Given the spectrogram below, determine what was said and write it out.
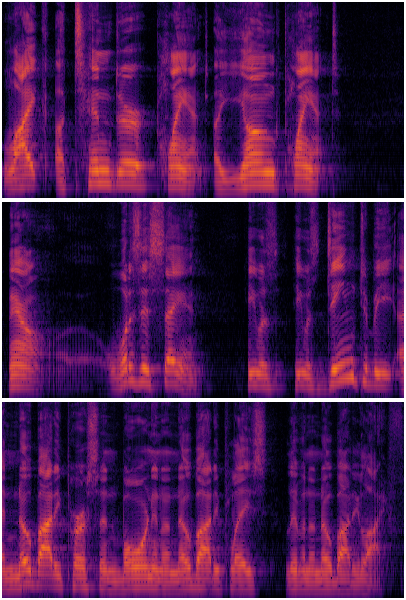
like a tender plant, a young plant. Now, what is this saying? He was, he was deemed to be a nobody person born in a nobody place, living a nobody life.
